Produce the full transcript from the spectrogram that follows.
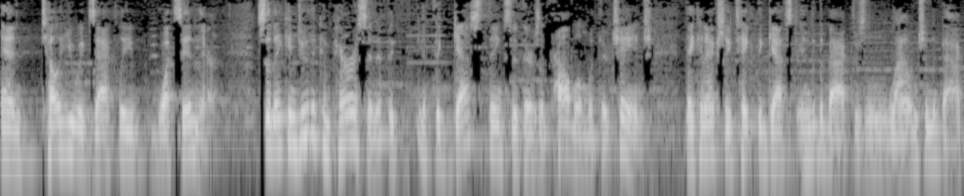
and tell you exactly what's in there. So they can do the comparison. If the if the guest thinks that there's a problem with their change, they can actually take the guest into the back. There's a little lounge in the back.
